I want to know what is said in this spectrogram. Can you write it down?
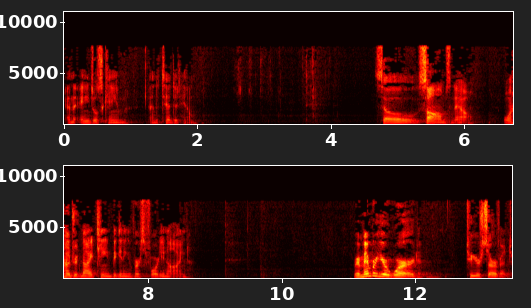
and the angels came and attended him. So, Psalms now, 119, beginning of verse 49. Remember your word to your servant,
